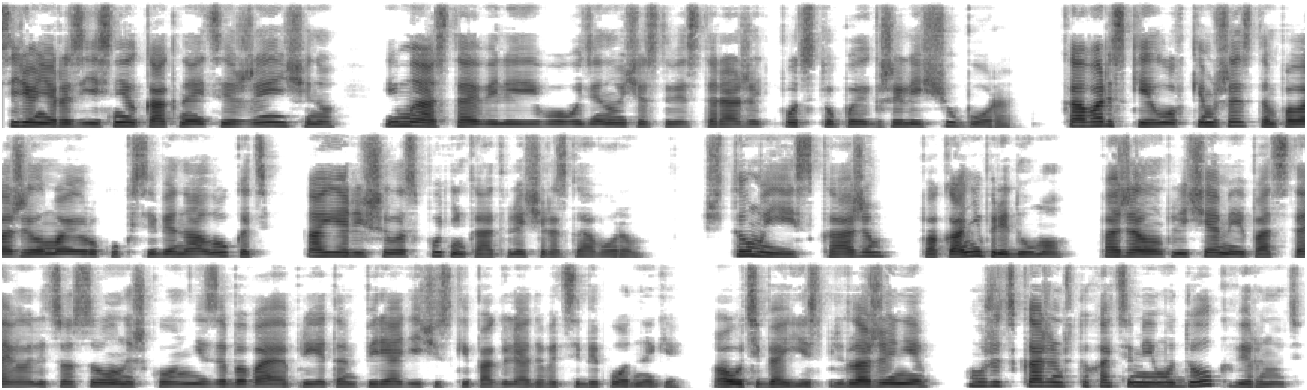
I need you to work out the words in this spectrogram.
Сереня разъяснил, как найти женщину, и мы оставили его в одиночестве сторожить подступы к жилищу Бора. Ковальский ловким жестом положил мою руку к себе на локоть, а я решила спутника отвлечь разговором. «Что мы ей скажем?» «Пока не придумал». Пожал он плечами и подставил лицо солнышку, не забывая при этом периодически поглядывать себе под ноги. «А у тебя есть предложение?» «Может, скажем, что хотим ему долг вернуть?»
